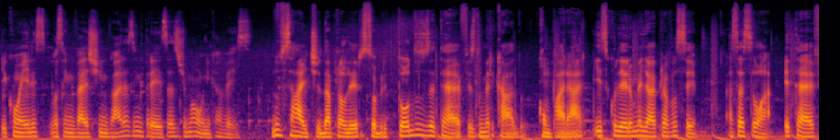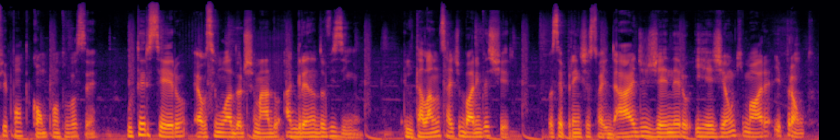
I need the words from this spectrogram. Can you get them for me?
e com eles você investe em várias empresas de uma única vez. No site dá para ler sobre todos os ETFs do mercado, comparar e escolher o melhor para você. Acesse lá etf.com.você. O terceiro é o simulador chamado A Grana do Vizinho. Ele está lá no site Bora Investir. Você preenche sua idade, gênero e região que mora e pronto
